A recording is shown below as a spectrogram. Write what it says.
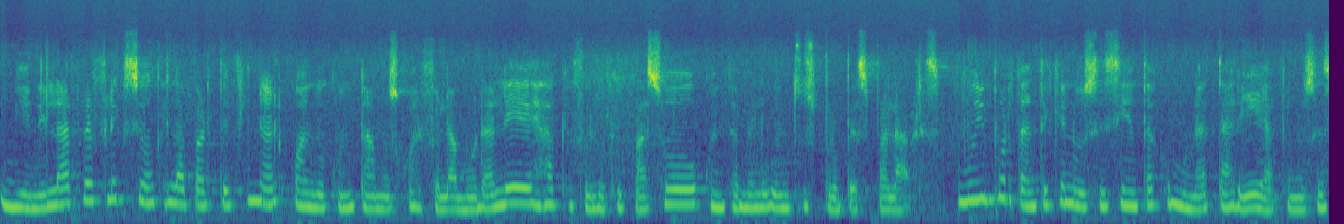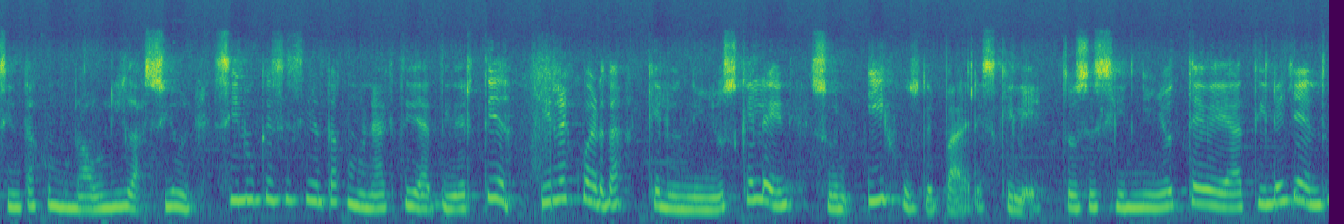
viene la reflexión, que es la parte final, cuando contamos cuál fue la moraleja, qué fue lo que pasó, cuéntamelo en tus propias palabras. Muy importante que no se sienta como una tarea, que no se sienta como una obligación, sino que se sienta como una actividad divertida. Y recuerda que los niños que leen son hijos de padres que leen. Entonces, si el niño te ve a ti leyendo,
